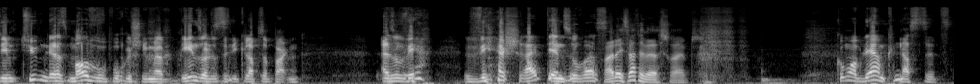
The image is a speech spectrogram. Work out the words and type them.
dem Typen, der das Maulwurfbuch geschrieben hat, den solltest du in die Klapse packen. Also, wer, wer schreibt denn sowas? Warte, ich sagte, wer das schreibt. Guck mal, ob der im Knast sitzt.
